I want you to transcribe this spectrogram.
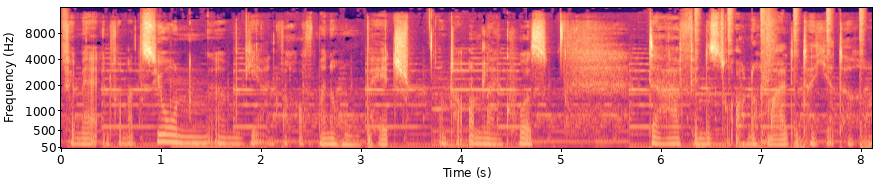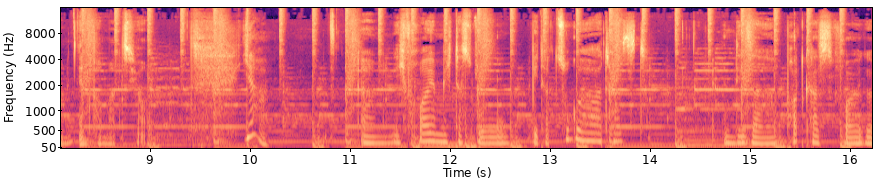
Für mehr Informationen ähm, geh einfach auf meine Homepage unter Online-Kurs. Da findest du auch nochmal detailliertere Informationen. Ja, ähm, ich freue mich, dass du wieder zugehört hast in dieser Podcast-Folge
